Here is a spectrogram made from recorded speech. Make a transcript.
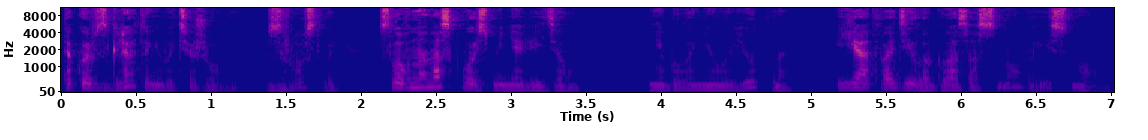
Такой взгляд у него тяжелый, взрослый, словно насквозь меня видел. Мне было неуютно, и я отводила глаза снова и снова.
